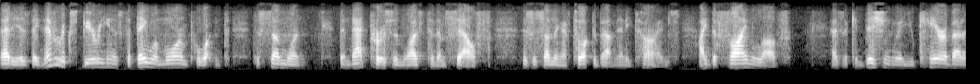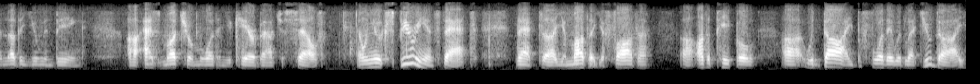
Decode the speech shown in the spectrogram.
that is, they never experienced that they were more important to someone than that person was to themselves. This is something I've talked about many times. I define love as a condition where you care about another human being uh, as much or more than you care about yourself. And when you experience that, that uh, your mother, your father, uh, other people uh, would die before they would let you die,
